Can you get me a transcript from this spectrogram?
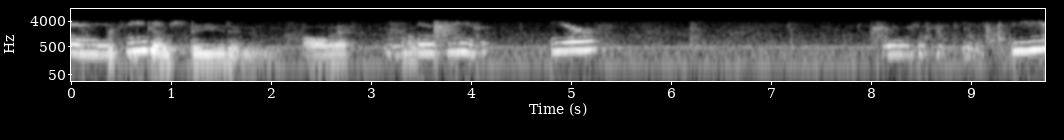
And you Like see Ghosted and all that. you see ears. See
